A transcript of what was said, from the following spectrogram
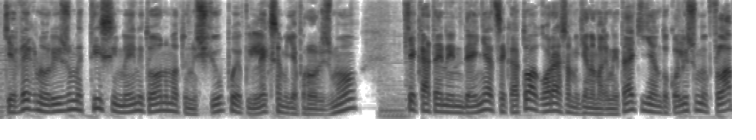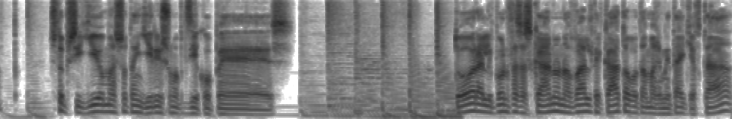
Και δεν γνωρίζουμε τι σημαίνει το όνομα του νησιού που επιλέξαμε για προορισμό και κατά 99% αγοράσαμε και ένα μαγνητάκι για να το κολλήσουμε φλαπ στο ψυγείο μας όταν γυρίσουμε από τις διακοπές. Τώρα λοιπόν θα σας κάνω να βάλετε κάτω από τα μαγνητάκια αυτά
